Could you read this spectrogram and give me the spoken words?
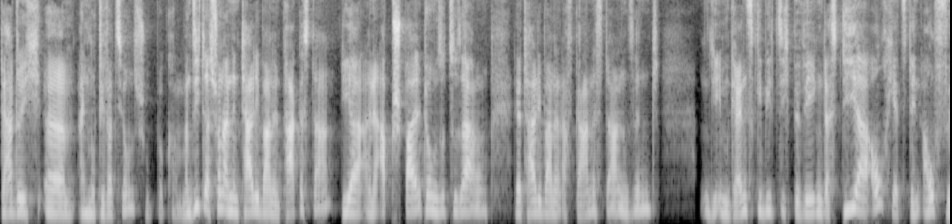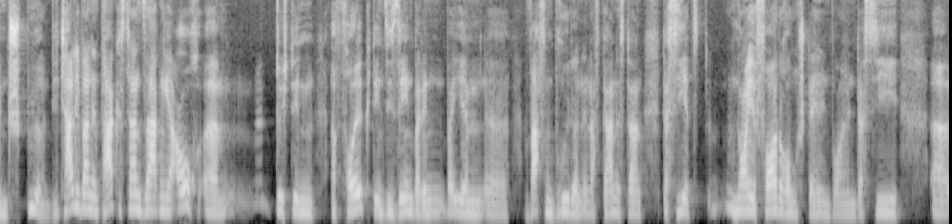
dadurch äh, einen Motivationsschub bekommen. Man sieht das schon an den Taliban in Pakistan, die ja eine Abspaltung sozusagen der Taliban in Afghanistan sind die im Grenzgebiet sich bewegen, dass die ja auch jetzt den Aufwind spüren. Die Taliban in Pakistan sagen ja auch, ähm, durch den Erfolg, den sie sehen bei, den, bei ihren äh, Waffenbrüdern in Afghanistan, dass sie jetzt neue Forderungen stellen wollen, dass sie äh,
